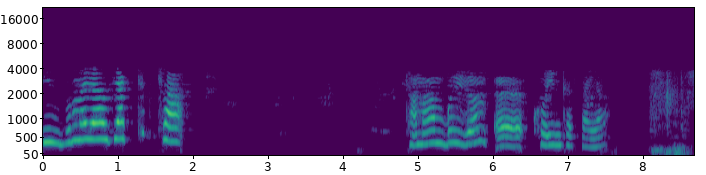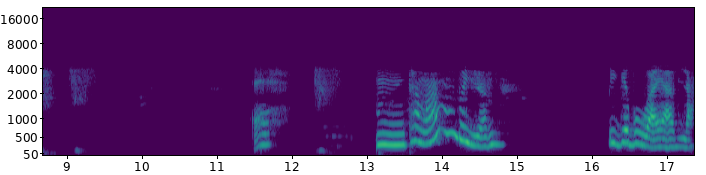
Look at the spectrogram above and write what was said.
Biz bunları alacaktık da. Tamam buyurun ee, koyun kasaya. Eh. Hmm, tamam buyurun. Bir de bu var abla.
